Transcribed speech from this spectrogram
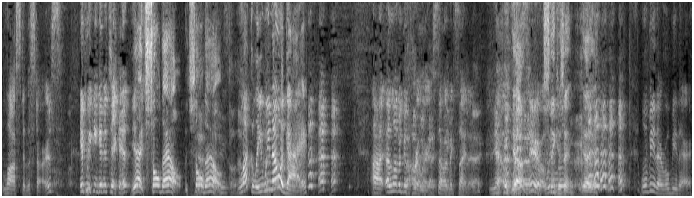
Lost in the Stars. If we can get a ticket. Yeah, it's sold out. It's sold out. Luckily, we know a guy. Uh, I love a good thriller, so I'm excited. Yeah, Yeah, please do. We sneak us will- in. Yeah, yeah. We'll be there. We'll be there.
